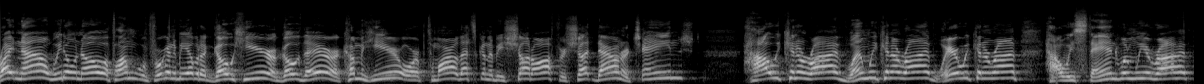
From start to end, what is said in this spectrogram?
Right now, we don't know if, I'm, if we're going to be able to go here or go there or come here or if tomorrow that's going to be shut off or shut down or changed how we can arrive, when we can arrive, where we can arrive, how we stand when we arrive.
